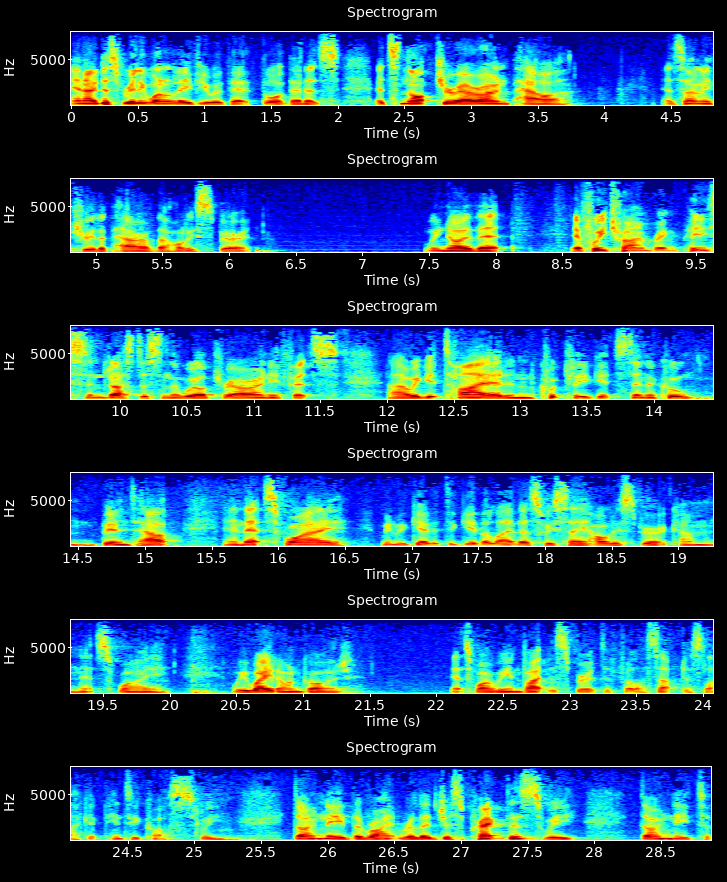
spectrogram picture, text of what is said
And I just really want to leave you with that thought that it's, it's not through our own power, it's only through the power of the Holy Spirit. We know that if we try and bring peace and justice in the world through our own efforts, uh, we get tired and quickly get cynical and burnt out. And that's why when we gather together like this, we say, Holy Spirit, come. And that's why we wait on God. That's why we invite the Spirit to fill us up, just like at Pentecost. We mm. don't need the right religious practice, we don't need to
